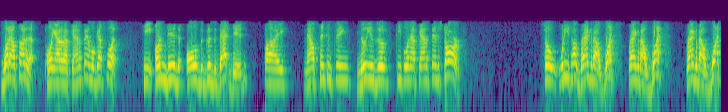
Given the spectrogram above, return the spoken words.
What outside of that? Pulling out of Afghanistan? Well, guess what? He undid all of the good that that did by now sentencing millions of people in Afghanistan to starve. So what are you talking? Brag about what? Brag about what? Brag about what?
